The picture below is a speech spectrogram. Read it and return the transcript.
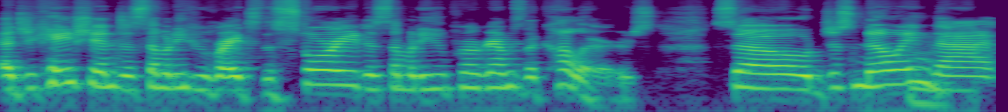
education to somebody who writes the story to somebody who programs the colors. So just knowing mm-hmm. that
